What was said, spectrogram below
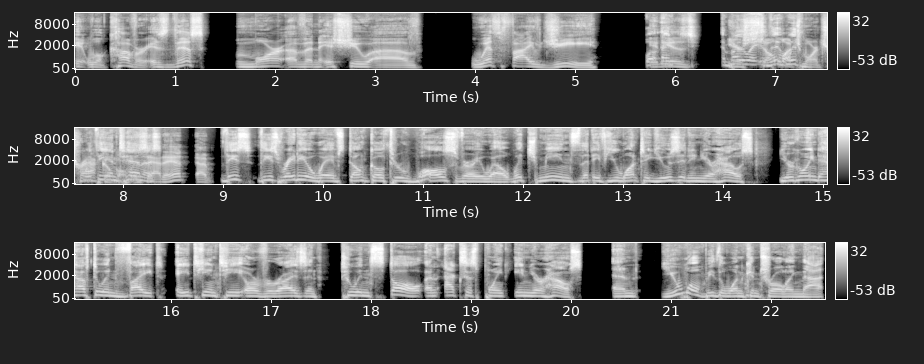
it will cover. Is this more of an issue of with 5G, well, it and, is and you're way, so much with, more trackable. Is that it? Uh, these these radio waves don't go through walls very well, which means that if you want to use it in your house, you're going to have to invite AT&T or Verizon to install an access point in your house, and you won't be the one controlling that.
